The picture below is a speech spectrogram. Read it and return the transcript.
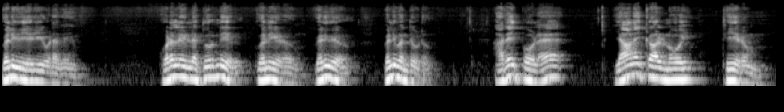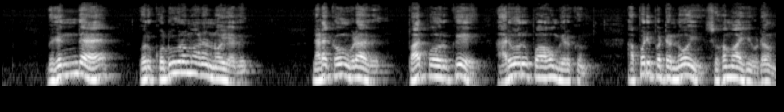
வெளியேறிவிடவே. உடலில் உள்ள துர்நீர் வெளியிடும் வெளியே வெளிவந்துவிடும். அதை போல யானைக்கால் நோய் தீரும். மிகுந்த ஒரு கொடூரமான நோய் அது. நடக்கவும் விடாது. பார்ப்போருக்கு அருவருப்பாகவும் இருக்கும். அப்படிப்பட்ட நோய் சுகமாகிவிடும்.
